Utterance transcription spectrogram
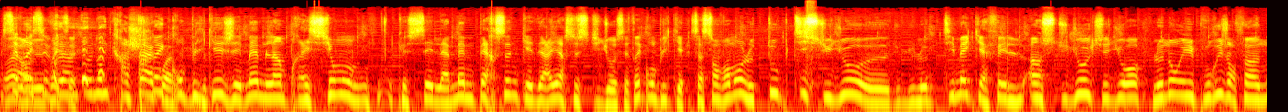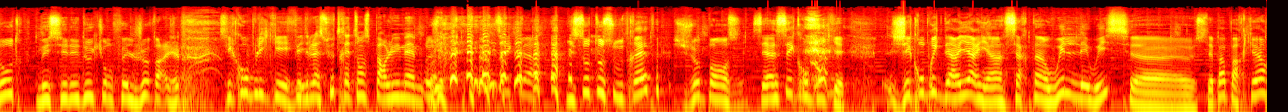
C'est Ouais, vrai, c'est un peu nom de crachat Très quoi. compliqué, j'ai même l'impression que c'est la même personne qui est derrière ce studio. C'est très compliqué. Ça sent vraiment le tout petit studio, euh, du- le petit mec qui a fait l- un studio et qui s'est dit oh, le nom est pourri, j'en fais un autre, mais c'est les deux qui ont fait le jeu. Enfin, je- c'est compliqué. Il fait de la sous-traitance par lui-même. quoi. c'est clair. Il s'auto-sous-traite, je pense. C'est assez compliqué. J'ai compris que derrière, il y a un certain Will Lewis, euh, c'était pas par cœur,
